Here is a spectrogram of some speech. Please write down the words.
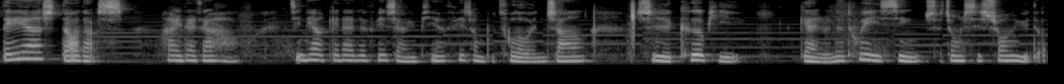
días, todos！嗨，大家好！今天要跟大家分享一篇非常不错的文章，是科比感人的退信，是中西双语的。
